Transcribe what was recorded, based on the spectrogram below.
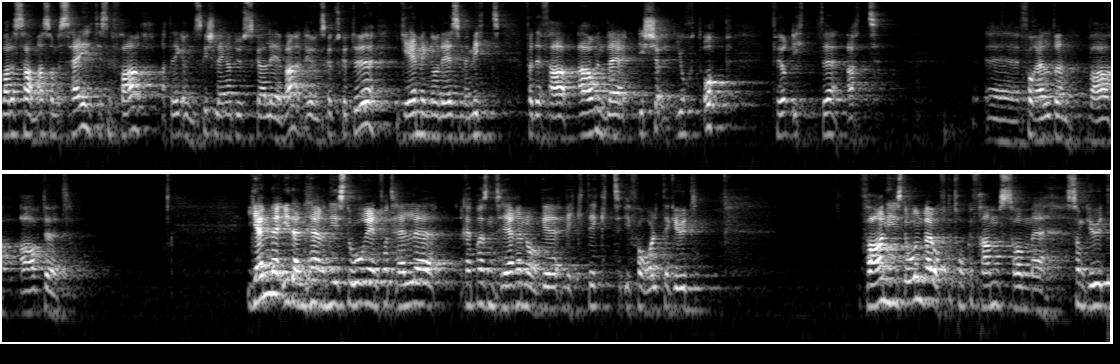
var det samme som å si til sin far at 'jeg ønsker ikke lenger at du skal leve, jeg ønsker at du skal dø. Gi meg nå det som er mitt.' For det far, arven ble ikke gjort opp før etter at eh, foreldren var avdød. Hjemmet i denne historien forteller, representerer noe viktig i forhold til Gud. Faren i historien ble ofte trukket fram som, eh, som Gud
